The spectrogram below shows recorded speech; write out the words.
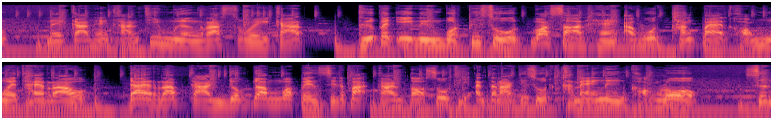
2 ในการแข่งขันที่เมืองรัสเวกัส ถือเป็นอีกหนึ่งบทพิสูจน์ว่าศาสตร์แห่งอาวุธทั้ง 8 ของมวยไทยเรา ได้รับการยกย่องว่าเป็นศิลปะการต่อสู้ที่อันตรายที่สุดแขนงหนึ่งของโลก ซึ่ง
